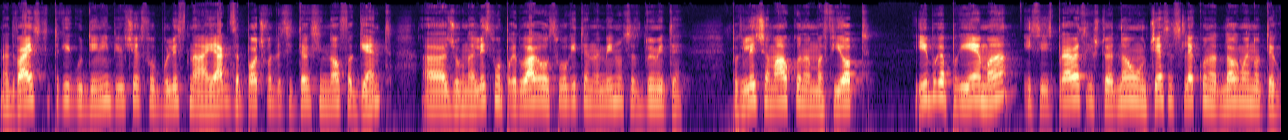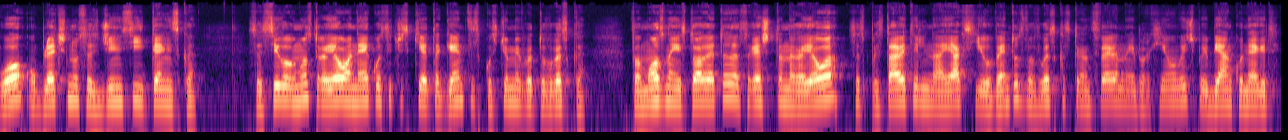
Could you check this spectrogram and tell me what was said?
на 23 години бившият футболист на Аяк започва да си търси нов агент, а журналист му предлага услугите на Мино с думите. Прилича малко на мафиот. Ибра приема и се изправя срещу едно момче с леко наднормено тегло, облечено с джинси и тениска. Със сигурност Райола не е класическият агент с костюм и вратовръзка. Фамозна е историята за срещата на Райола с представители на Аякс и Ювентус във връзка с трансфера на Ибрахимович при Бянко Нерите.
